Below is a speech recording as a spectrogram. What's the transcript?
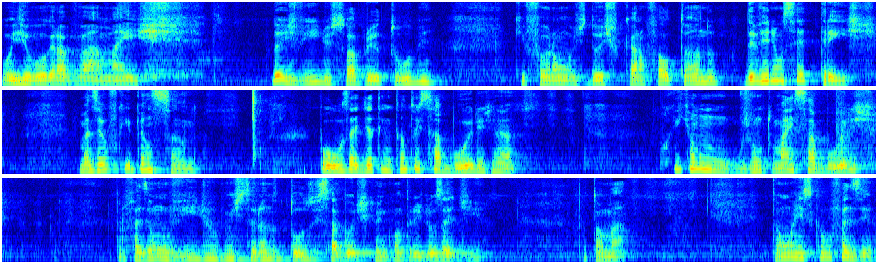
Hoje eu vou gravar mais dois vídeos só para o YouTube, que foram os dois que ficaram faltando. Deveriam ser três, mas eu fiquei pensando. Pô, Ousadia tem tantos sabores, né? Por que, que eu não junto mais sabores para fazer um vídeo misturando todos os sabores que eu encontrei de ousadia para tomar? Então é isso que eu vou fazer.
